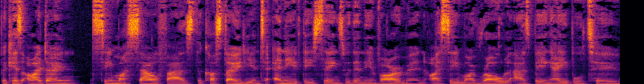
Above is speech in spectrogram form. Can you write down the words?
because I don't see myself as the custodian to any of these things within the environment. I see my role as being able to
